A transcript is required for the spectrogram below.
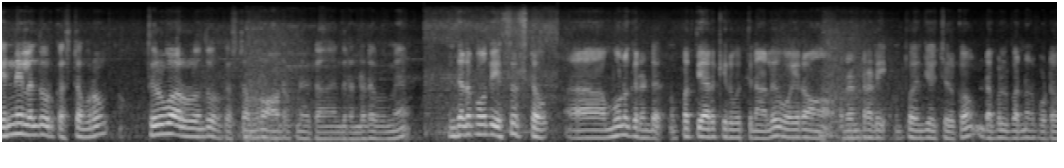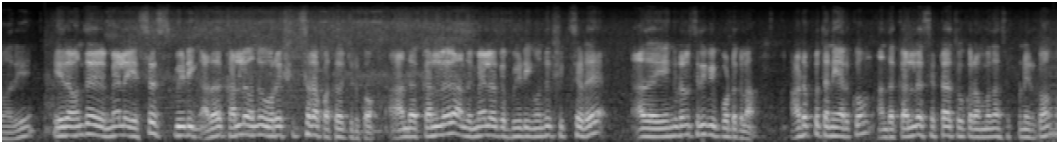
சென்னையிலேருந்து ஒரு கஸ்டமரும் திருவாரூர்லேருந்து ஒரு கஸ்டமரும் ஆர்டர் பண்ணியிருக்காங்க இந்த ரெண்டு அடுப்புமே இந்த இடப்பு வந்து எஸ்எஸ் ஸ்டவ் மூணுக்கு ரெண்டு முப்பத்தி ஆறுக்கு இருபத்தி நாலு உயரம் ரெண்டரை அடி வச்சுருக்கோம். டபுள் பர்னர் போட்ட மாதிரி. இதில் வந்து மேலே எஸ்எஸ் பீடிங் அதாவது கல் வந்து ஒரே ஃபிக்ஸடாக பற்ற வச்சுருக்கோம். அந்த கல் அந்த மேலே இருக்க பீடிங் வந்து ஃபிக்ஸடு அதை எங்கிட்டாலும் திருப்பி போட்டுக்கலாம். அடுப்பு தனியாக இருக்கும் அந்த கல் செட்டாக தூக்குற மாதிரி தான் செட் பண்ணியிருக்கோம்.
